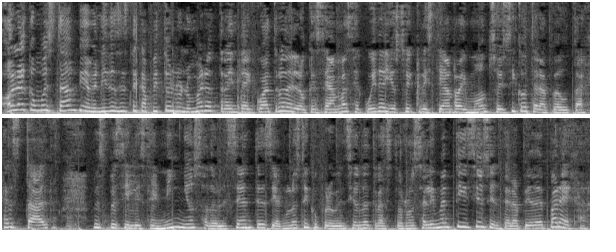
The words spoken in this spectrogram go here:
Hola, ¿cómo están? Bienvenidos a este capítulo número 34 de Lo que se llama se cuida. Yo soy Cristian Raimond, soy psicoterapeuta gestalt, me especialicé en niños, adolescentes, diagnóstico, prevención de trastornos alimenticios y en terapia de pareja.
